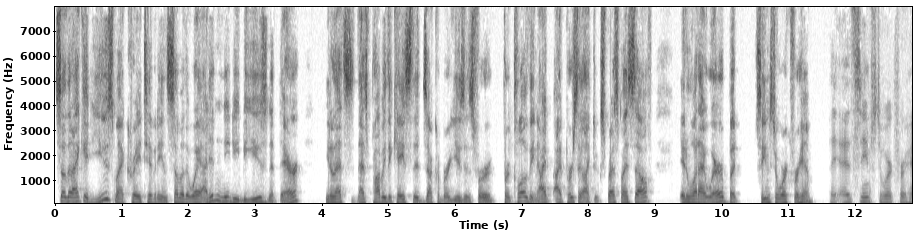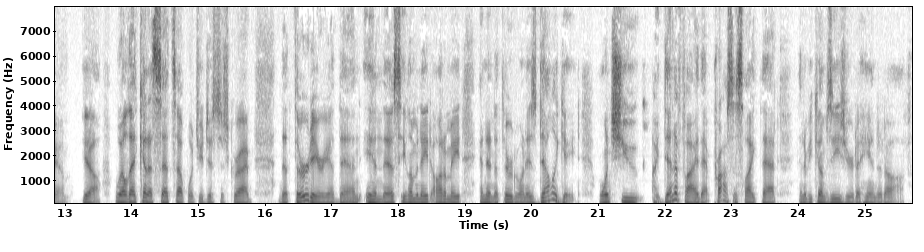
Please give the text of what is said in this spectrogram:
so that I could use my creativity in some other way. I didn't need to be using it there. You know, that's that's probably the case that Zuckerberg uses for for clothing. I, I personally like to express myself in what I wear, but seems to work for him. It seems to work for him. Yeah. Well, that kind of sets up what you just described. The third area then in this eliminate, automate, and then the third one is delegate. Once you identify that process like that, then it becomes easier to hand it off.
